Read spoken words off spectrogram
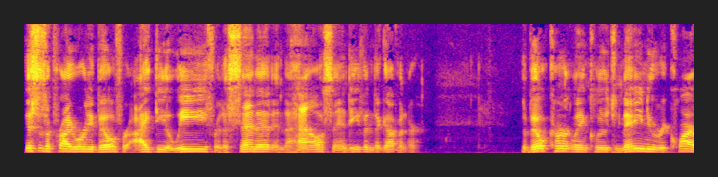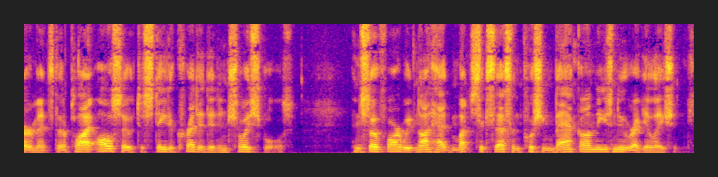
This is a priority bill for IDOE, for the Senate and the House, and even the governor. The bill currently includes many new requirements that apply also to state accredited and choice schools. And so far, we've not had much success in pushing back on these new regulations.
